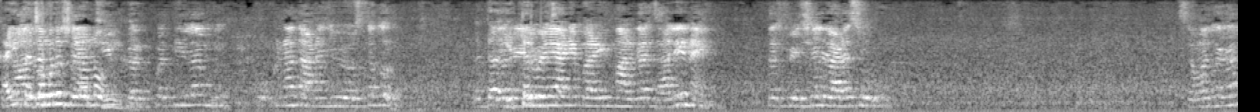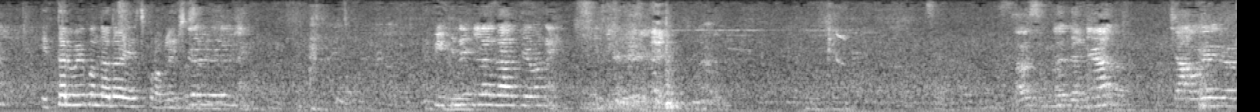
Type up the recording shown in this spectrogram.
काही त्याच्यामध्ये सुधारणा होईल? गणपतीला कोकणात आणण्याची व्यवस्था करू. इतर वेळेस आणि बारीक मार्गात झाले नाही तर स्पेशल गाड्या सोडू. समजलं का? इतर वेळी पण दादा हेच इतर वेळेला नाही. पिकनिकला जाल तेव्हा नाही. हो, समजा धन्यवाद. चहा वगैरे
